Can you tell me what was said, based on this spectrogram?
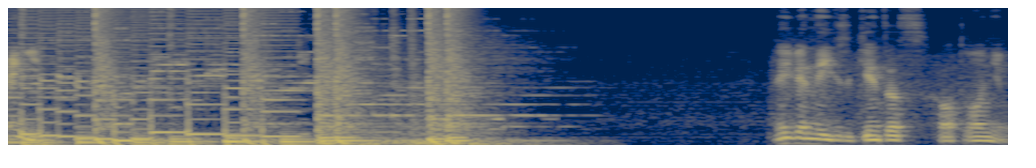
Ennyi. Negyvennégyezer az 68.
